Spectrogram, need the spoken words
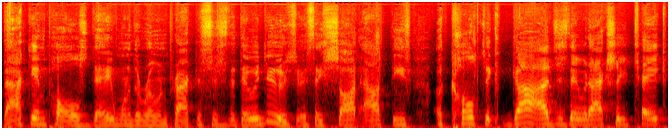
back in Paul's day, one of the Roman practices that they would do is, is they sought out these occultic gods is they would actually take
